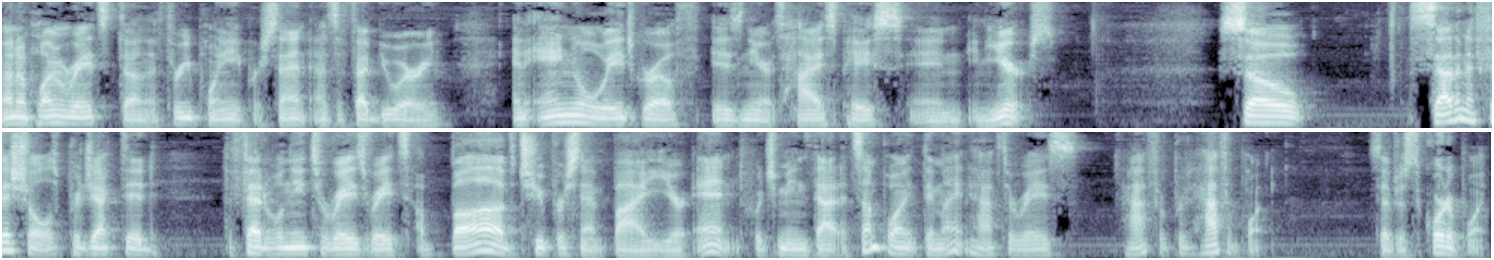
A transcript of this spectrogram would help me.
Unemployment rates down to 3.8% as of February, and annual wage growth is near its highest pace in, in years. So, seven officials projected the Fed will need to raise rates above 2% by year end, which means that at some point they might have to raise half a, half a point instead of just a quarter point.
